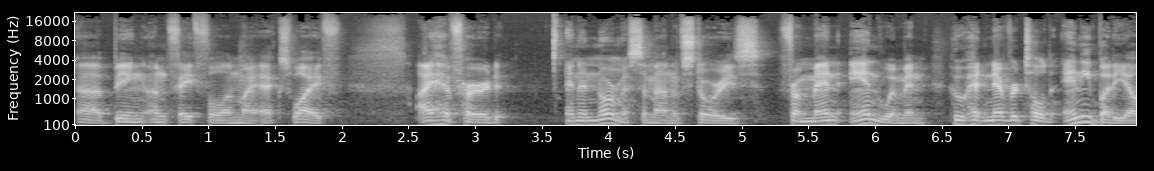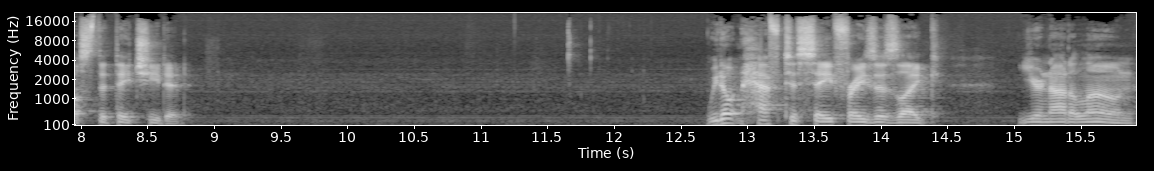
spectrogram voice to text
uh, being unfaithful on my ex-wife, I have heard an enormous amount of stories from men and women who had never told anybody else that they cheated. We don't have to say phrases like, you're not alone,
